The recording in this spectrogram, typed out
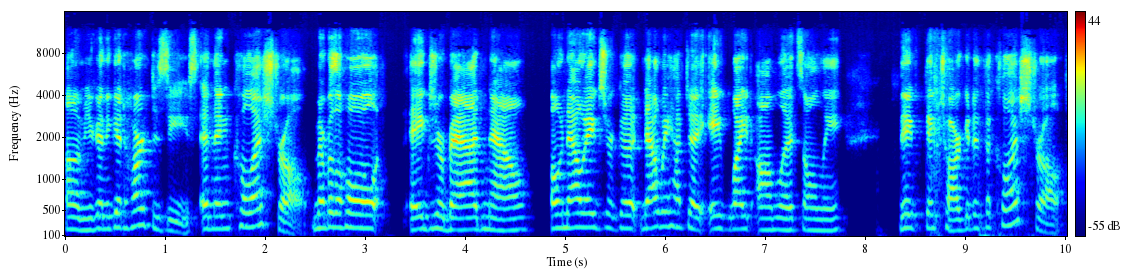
Um, you're going to get heart disease. And then cholesterol. Remember the whole eggs are bad now? Oh, now eggs are good. Now we have to eat white omelets only they, they targeted the cholesterol.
